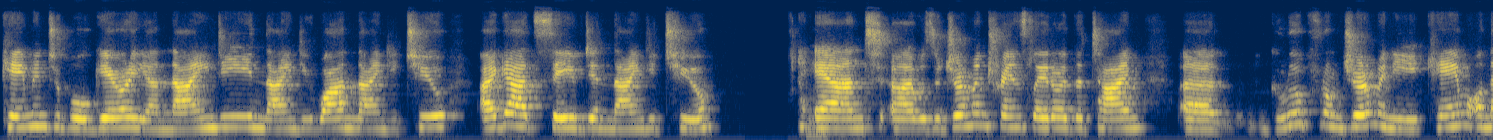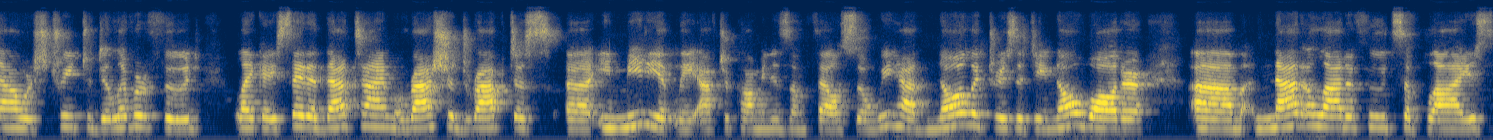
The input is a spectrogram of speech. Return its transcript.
came into Bulgaria 90, 91, 92. I got saved in 92. Mm-hmm. And I was a German translator at the time. A group from Germany came on our street to deliver food. Like I said, at that time, Russia dropped us uh, immediately after communism fell. So we had no electricity, no water, um, not a lot of food supplies.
